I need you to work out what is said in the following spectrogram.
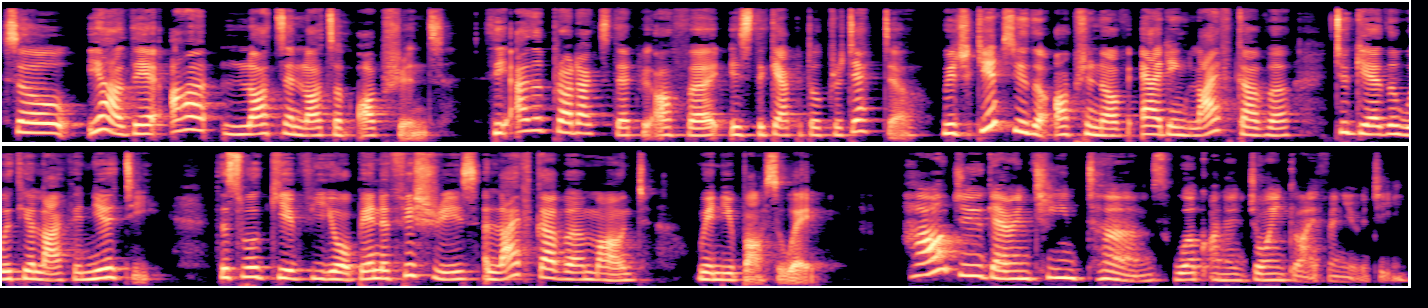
So yeah, there are lots and lots of options. The other product that we offer is the Capital Protector, which gives you the option of adding life cover together with your life annuity. This will give your beneficiaries a life cover amount when you pass away. How do guaranteed terms work on a joint life annuity?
